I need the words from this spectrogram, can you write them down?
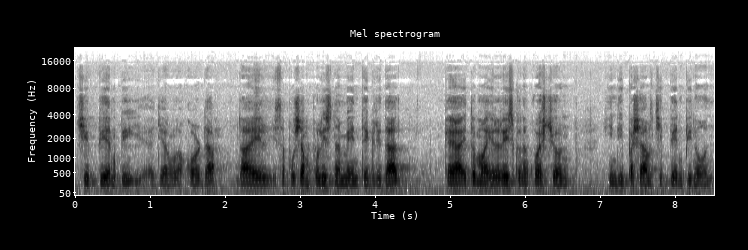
Chief PNP, uh, General Acorda, dahil isa po siyang pulis na may integridad. Kaya ito mga i-raise ko ng question, hindi pa siya ang Chief PNP noon.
